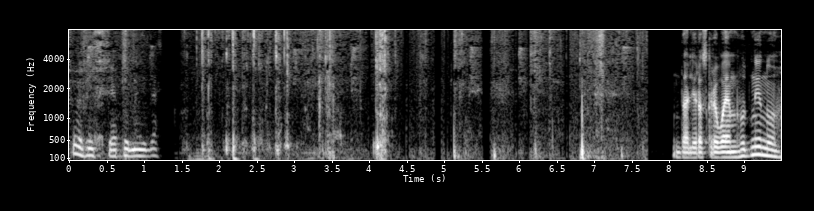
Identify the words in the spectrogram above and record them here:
Що ж ще то не дасть? Далі розкриваємо груднину.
